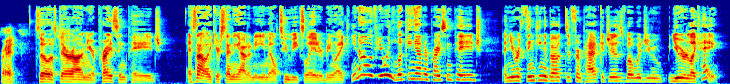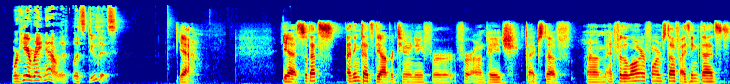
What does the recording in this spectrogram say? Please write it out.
Right. So if they're on your pricing page, it's not like you're sending out an email 2 weeks later being like, "You know, if you were looking at our pricing page and you were thinking about different packages, what would you you were like, "Hey, we're here right now. Let- Let's do this." Yeah. Yeah. So that's I think that's the opportunity for for on page type stuff. Um, and for the longer form stuff, I think that's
